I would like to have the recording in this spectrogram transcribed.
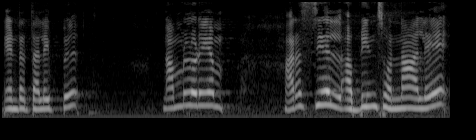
என்ற தலைப்பு. நம்மளுடைய அரசியல் அப்படின்னு சொன்னாலே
